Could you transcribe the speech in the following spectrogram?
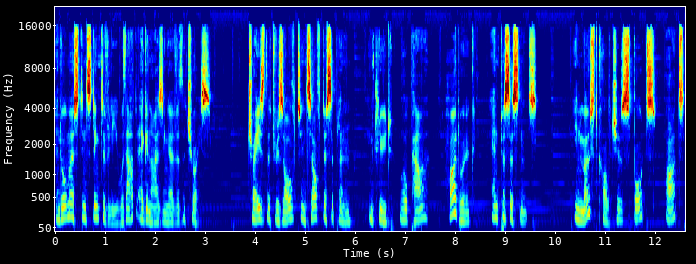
and almost instinctively without agonizing over the choice. Traits that result in self discipline include willpower, hard work, and persistence. In most cultures, sports, arts,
